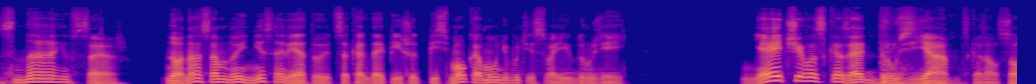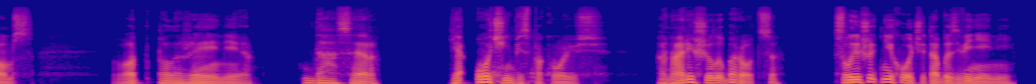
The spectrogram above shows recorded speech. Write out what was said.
Знаю, сэр, но она со мной не советуется, когда пишет письмо кому-нибудь из своих друзей. Нечего сказать друзьям, сказал Сомс. Вот положение. Да, сэр. Я очень беспокоюсь. Она решила бороться. Слышать не хочет об извинении.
